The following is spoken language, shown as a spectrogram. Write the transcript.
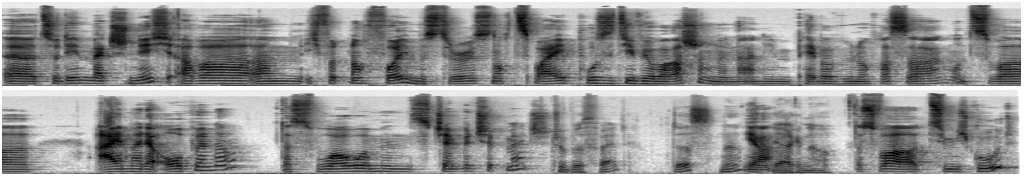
äh, zu dem Match nicht, aber ähm, ich würde noch voll Mysterious noch zwei positive Überraschungen an dem Pay-Per-View noch was sagen. Und zwar einmal der Opener, das War Women's Championship Match. Triple Threat? Das, ne? Ja. Ja, genau. Das war ziemlich gut.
